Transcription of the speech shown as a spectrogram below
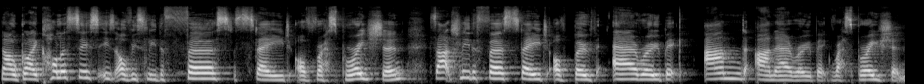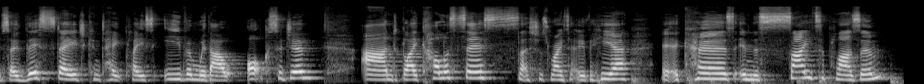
Now, glycolysis is obviously the first stage of respiration. It's actually the first stage of both aerobic and anaerobic respiration. So this stage can take place even without oxygen. And glycolysis, let's just write it over here, it occurs in the cytoplasm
